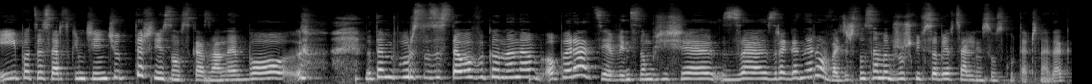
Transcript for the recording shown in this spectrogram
I po cesarskim cięciu też nie są wskazane, bo no tam po prostu została wykonana operacja, więc to musi się za, zregenerować. Zresztą same brzuszki w sobie wcale nie są skuteczne, tak?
